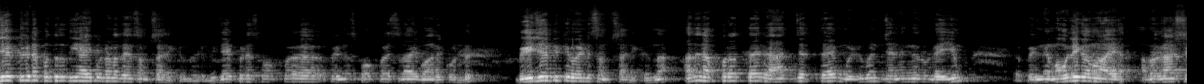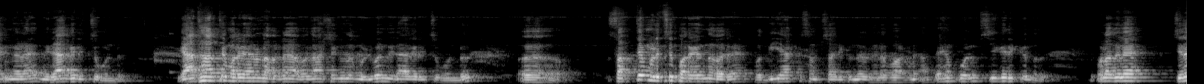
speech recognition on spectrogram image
ജെ പിയുടെ പ്രതിനിധിയായിക്കൊണ്ടാണ് അദ്ദേഹം സംസാരിക്കുന്നത്. ബി ജെ പിയുടെ പിന്നെ സ്പോക്ക് പേഴ്സണായി മാറിക്കൊണ്ട് ബി ജെ പിക്ക് വേണ്ടി സംസാരിക്കുന്ന അതിനപ്പുറത്തെ രാജ്യത്തെ മുഴുവൻ ജനങ്ങളുടെയും പിന്നെ മൗലികമായ അവകാശങ്ങളെ നിരാകരിച്ചുകൊണ്ട് യാഥാർത്ഥ്യം അറിയാനുള്ള അവരുടെ അവകാശങ്ങളെ മുഴുവൻ നിരാകരിച്ചുകൊണ്ട് സത്യം വിളിച്ച് പറയുന്നവരെ പ്രതിയാക്കി സംസാരിക്കുന്ന ഒരു നിലപാടാണ് അദ്ദേഹം പോലും സ്വീകരിക്കുന്നത്. ഇപ്പോൾ അതിലെ ചില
